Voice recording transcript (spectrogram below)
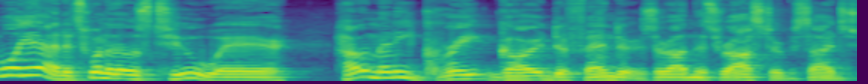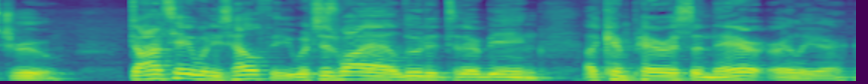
Well, yeah, and it's one of those too where how many great guard defenders are on this roster besides Jrue? Donte when he's healthy, which is why I alluded to there being a comparison there earlier.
